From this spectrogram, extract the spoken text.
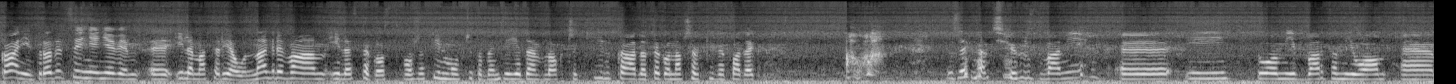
Kochani, tradycyjnie nie wiem e, ile materiału nagrywam, ile z tego stworzę filmów, czy to będzie jeden vlog, czy kilka, dlatego na wszelki wypadek ała, żegnam się już z Wami e, i było mi bardzo miło e,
